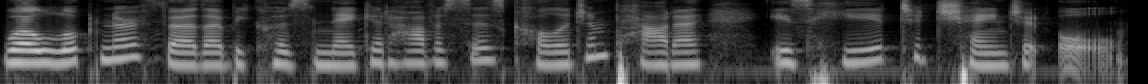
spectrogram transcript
Well, look no further because Naked Harvest's collagen powder is here to change it all.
